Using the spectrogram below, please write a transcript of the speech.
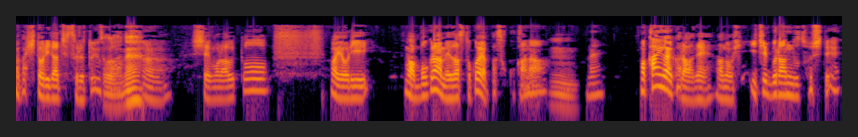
なんか独り立ちするというか、そうん、してもらうと、まあより、まあ僕らが目指すところはやっぱそこかな。うん。ね。まあ海外からはね、あの、一ブランドとして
